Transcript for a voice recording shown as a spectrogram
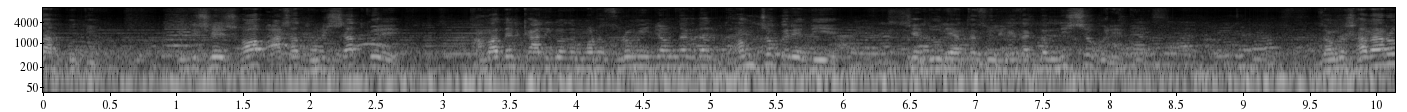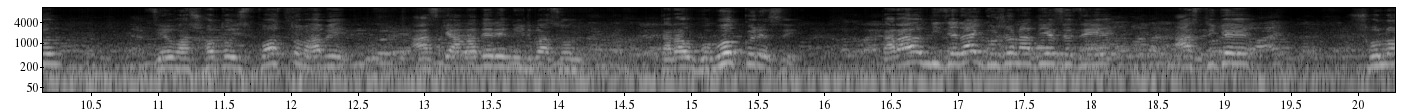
তার প্রতি। কিন্তু সে সব আশা ধূলিসাৎ করে আমাদের কালীগঞ্জের মোটর একদম ধ্বংস করে দিয়ে সে দুনিয়াতে চলে গেছে, একদম নিঃস্ব করে দিয়েছে জনসাধারণ যে শত স্পষ্টভাবে আজকে আমাদের এই নির্বাচন তারা উপভোগ করেছে তারাও নিজেরাই ঘোষণা দিয়েছে যে আজ থেকে ষোলো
